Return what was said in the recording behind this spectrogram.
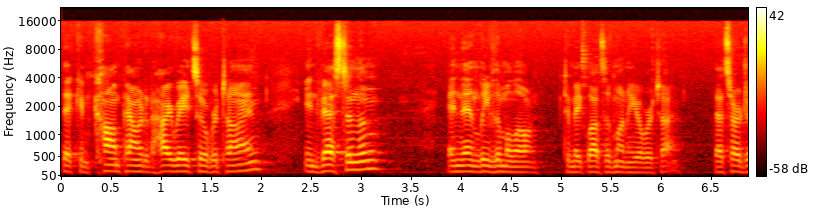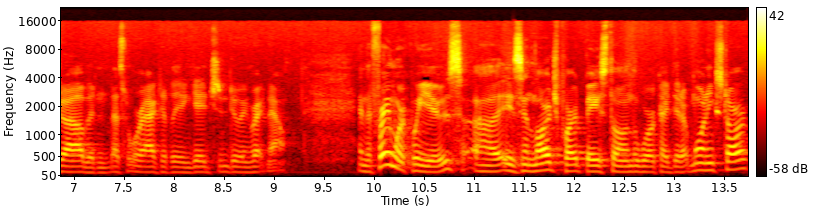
that can compound at high rates over time, invest in them, and then leave them alone to make lots of money over time. That's our job, and that's what we're actively engaged in doing right now. And the framework we use uh, is in large part based on the work I did at Morningstar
